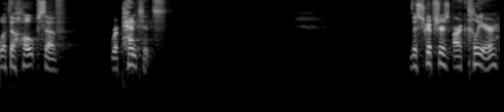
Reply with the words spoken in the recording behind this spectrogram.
with the hopes of repentance. The scriptures are clear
